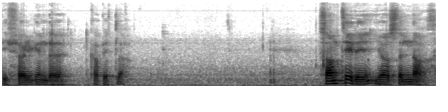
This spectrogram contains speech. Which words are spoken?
de følgende kapitler. Samtidig gjøres det narr.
